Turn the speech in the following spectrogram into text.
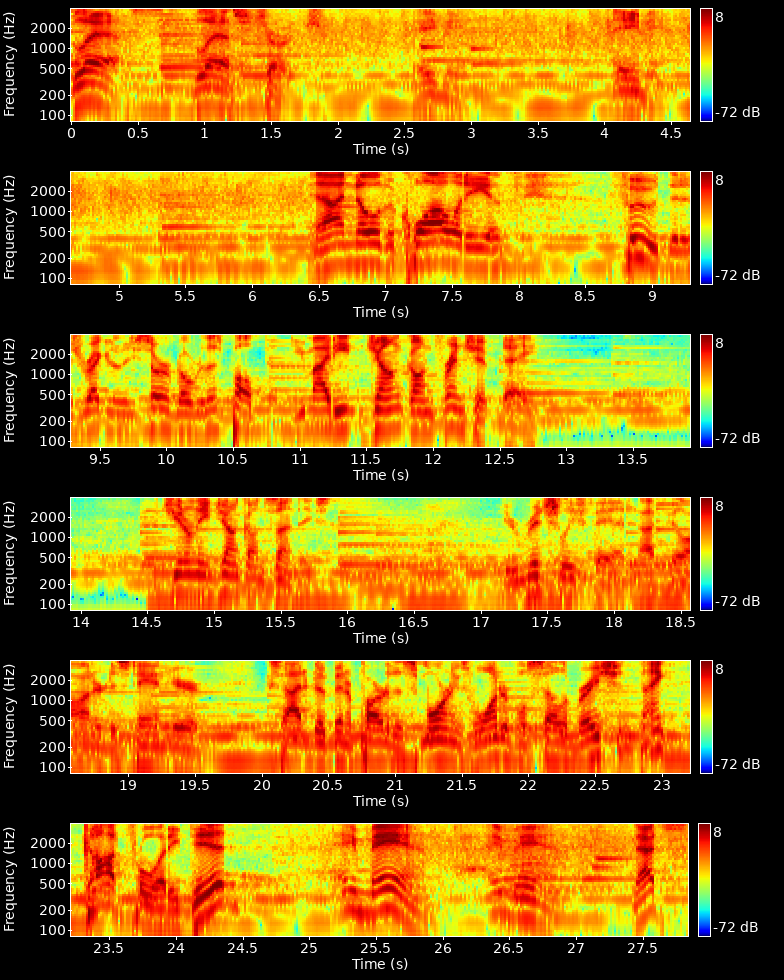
blessed, blessed church. Amen. Amen. And I know the quality of food that is regularly served over this pulpit. You might eat junk on Friendship Day, but you don't eat junk on Sundays. You're richly fed, and I feel honored to stand here, excited to have been a part of this morning's wonderful celebration. Thank God for what He did. Amen. Amen. That's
